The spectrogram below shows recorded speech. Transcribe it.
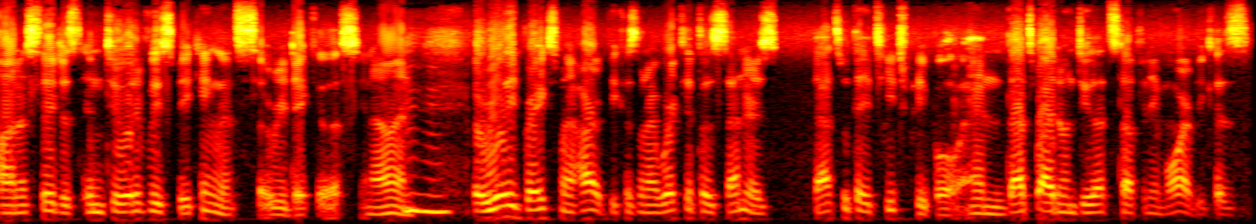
honestly, just intuitively speaking, that's so ridiculous, you know? And mm-hmm. it really breaks my heart because when I worked at those centers, that's what they teach people. And that's why I don't do that stuff anymore because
